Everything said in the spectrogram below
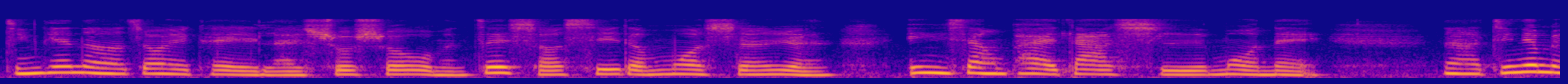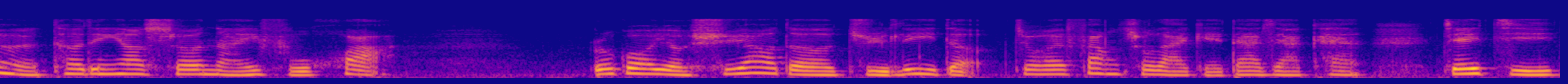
今天呢，终于可以来说说我们最熟悉的陌生人——印象派大师莫内。那今天没有特定要说哪一幅画。如果有需要的举例的，就会放出来给大家看。这一集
